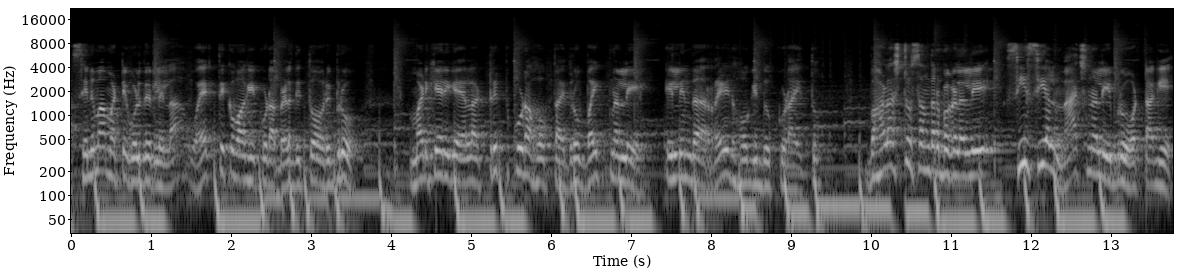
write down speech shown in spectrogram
ಸಿನಿಮಾ ಮಟ್ಟಿಗೆ ಉಳಿದಿರಲಿಲ್ಲ, ವೈಯಕ್ತಿಕವಾಗಿ ಕೂಡ ಬೆಳೆದಿತ್ತು. ಅವರಿಬ್ಬರು ಮಡಿಕೇರಿಗೆ ಎಲ್ಲ ಟ್ರಿಪ್ ಕೂಡ ಹೋಗ್ತಾ ಇದ್ರು. ಬೈಕ್ನಲ್ಲಿ ಇಲ್ಲಿಂದ ರೈಡ್ ಹೋಗಿದ್ದು ಕೂಡ ಇತ್ತು. ಬಹಳಷ್ಟು ಸಂದರ್ಭಗಳಲ್ಲಿ ಸಿ ಸಿ ಎಲ್ ಮ್ಯಾಚ್ನಲ್ಲಿ ಇಬ್ಬರು ಒಟ್ಟಾಗಿ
